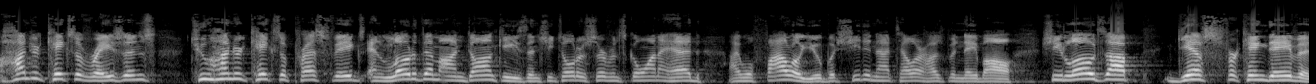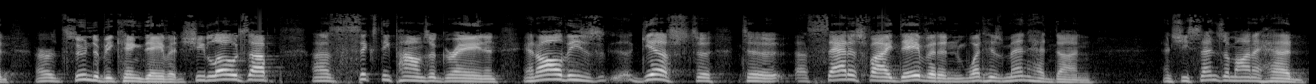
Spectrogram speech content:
a hundred cakes of raisins, 200 cakes of pressed figs and loaded them on donkeys. And she told her servants, go on ahead. I will follow you. But she did not tell her husband Nabal. She loads up gifts for King David, or soon to be King David. She loads up uh, 60 pounds of grain and, and all these gifts to, to uh, satisfy David and what his men had done. And she sends them on ahead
